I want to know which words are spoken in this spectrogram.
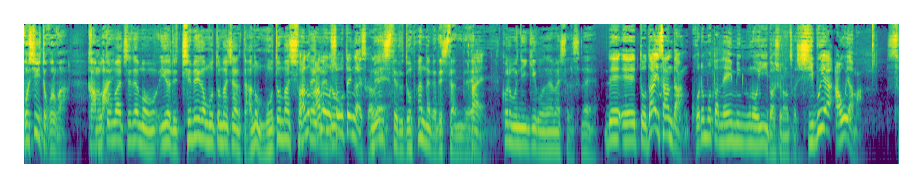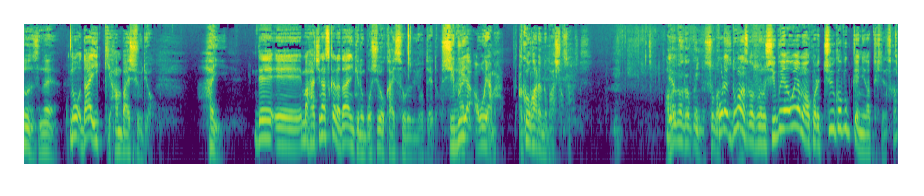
欲しいところが。元町でも、いわゆる地名が元町じゃなくて、あの元町商店街の。あの商店街ですかね。面してるど真ん中でしたんで、はい、これも人気ございましたですね。で、えっ、ー、と、第3弾。これまたネーミングのいい場所なんですが、渋谷青山。そうですね。の第1期販売終了。はい。で、えー、まあ8月から第2期の募集を開始する予定と。渋谷青山。はい、憧れの場所。そうです。青山学院のそばこれどうなんですか？その渋谷青山はこれ中古物件になってきてるんですか？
